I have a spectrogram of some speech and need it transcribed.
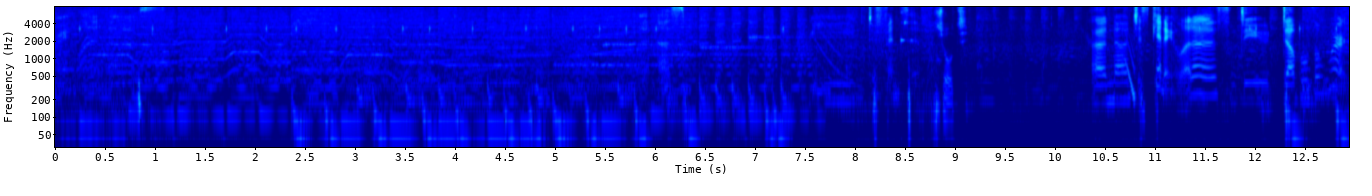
Right, defensive. Uh, no, just kidding. Let us do double the work.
